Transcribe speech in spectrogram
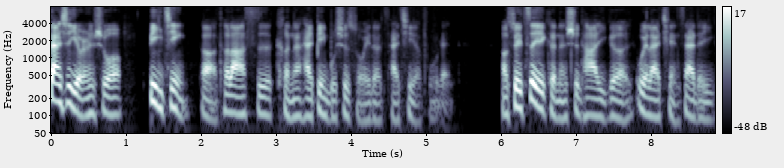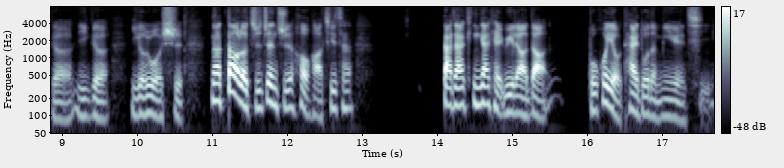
但是有人说，毕竟啊，特拉斯可能还并不是所谓的柴契尔夫人啊，所以这也可能是他一个未来潜在的一个一个一个弱势。那到了执政之后，哈，其实大家应该可以预料到，不会有太多的蜜月期，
